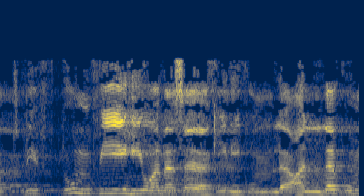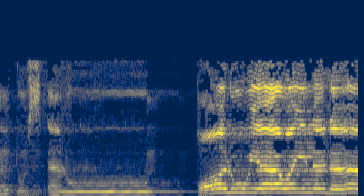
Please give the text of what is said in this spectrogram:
أترفتم فيه ومساكنكم لعلكم تسألون. قالوا يا ويلنا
